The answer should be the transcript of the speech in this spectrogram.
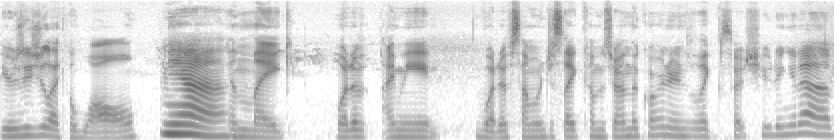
there's usually like a wall, Yeah. and like what if I mean. What if someone just like comes around the corner and like starts shooting it up?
